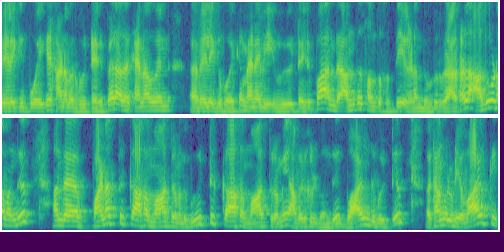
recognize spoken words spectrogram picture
வேலைக்கு போய்க்க கணவர் வீட்டை இருப்பார். அதை கணவன் வேலைக்கு போய்க்க மனைவி வீட்டை இருப்பா. அந்த அந்த சந்தோஷத்தை இழந்து விடுகிறார்கள். அதோட வந்து அந்த பணத்துக்காக மாத்திரம் அந்த வீட்டுக்காக மாத்திரமே அவர்கள் வந்து வாழ்ந்து விட்டு தங்களுடைய வாழ்க்கை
